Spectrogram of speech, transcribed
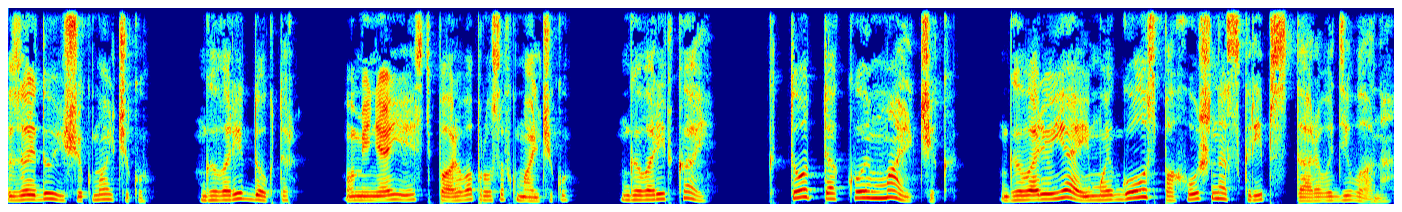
Зайду еще к мальчику, говорит доктор. У меня есть пара вопросов к мальчику, говорит Кай. Кто такой мальчик? Говорю я, и мой голос похож на скрип старого дивана.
